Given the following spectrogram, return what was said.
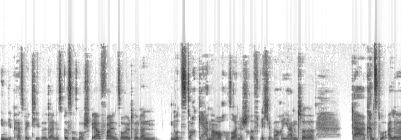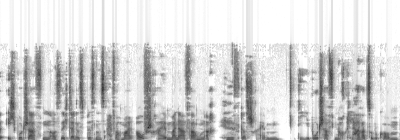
in die Perspektive deines Business noch schwer fallen sollte, dann nutzt doch gerne auch so eine schriftliche Variante, da kannst du alle Ich-Botschaften aus Sicht deines Business einfach mal aufschreiben. Meiner Erfahrung nach hilft das Schreiben, die Botschaften noch klarer zu bekommen.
